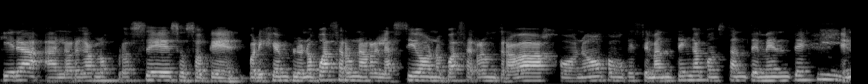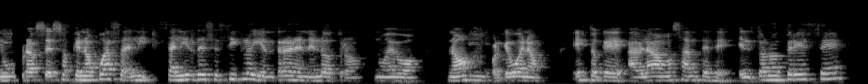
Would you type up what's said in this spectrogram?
quiera alargar los procesos o que, por ejemplo, no pueda cerrar una relación, no pueda cerrar un trabajo, ¿no? Como que se mantenga constantemente en un proceso, que no pueda sali- salir de ese ciclo y entrar en el otro nuevo, ¿no? sí, Porque bueno, esto que hablábamos antes de el tono 13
